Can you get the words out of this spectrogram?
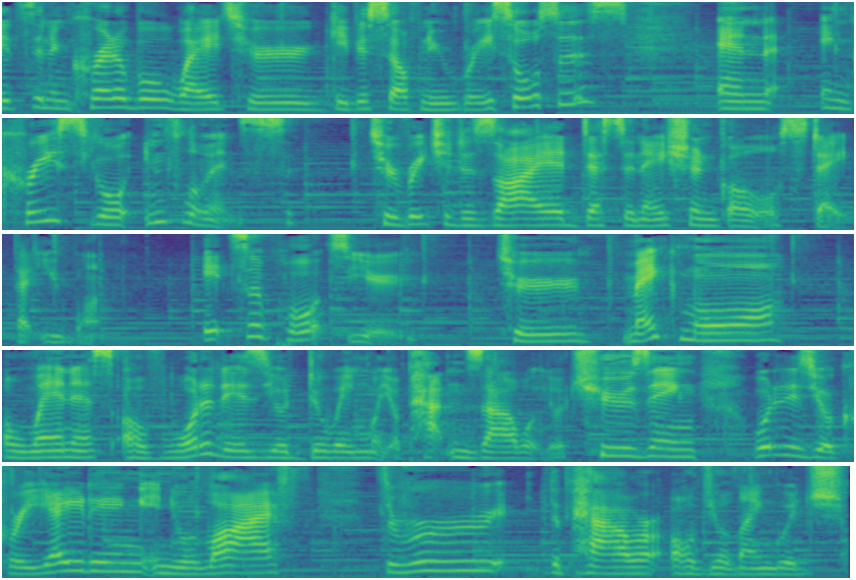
It's an incredible way to give yourself new resources and increase your influence to reach a desired destination, goal, or state that you want. It supports you to make more awareness of what it is you're doing, what your patterns are, what you're choosing, what it is you're creating in your life through the power of your language.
